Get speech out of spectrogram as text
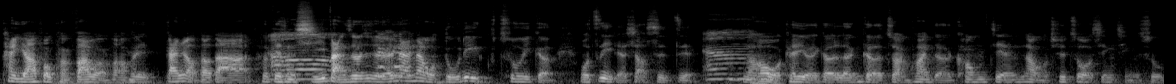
太压迫狂发文的话，会干扰到大家，会变成洗版，所以就觉得那那我独立出一个我自己的小世界，嗯，然后我可以有一个人格转换的空间，让我去做心情抒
